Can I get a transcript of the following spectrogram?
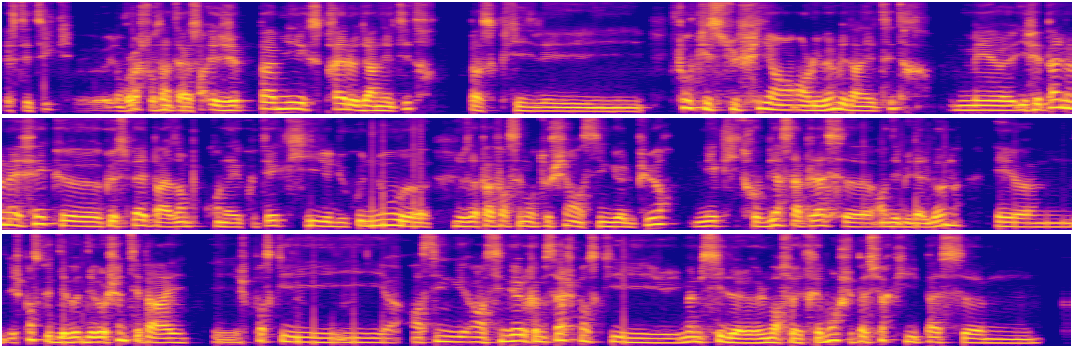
esthétique. donc voilà, je trouve ça intéressant. Et j'ai pas mis exprès le dernier titre, parce qu'il. Je trouve qu'il suffit en, lui-même les derniers titres, mais il euh, il fait pas le même effet que, que Spade par exemple qu'on a écouté, qui du coup nous euh, nous a pas forcément touché en single pur, mais qui trouve bien sa place euh, en début d'album. Et, je pense que Devotion c'est pareil. Je pense qu'il en, en, single comme ça, je pense qu'il même si le, morceau est très bon, je suis pas sûr qu'il passe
